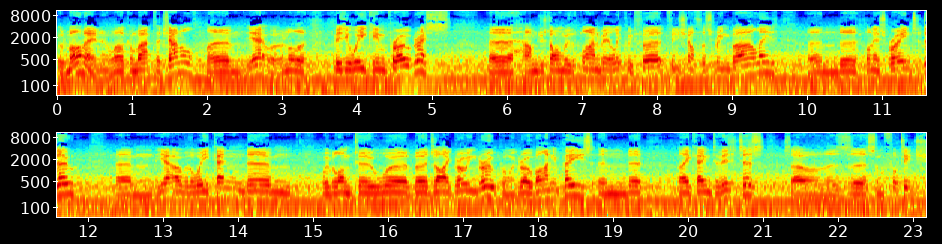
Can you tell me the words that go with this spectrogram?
Good morning and welcome back to the channel. Um, yeah, we have another busy week in progress. Uh, I'm just on with applying a bit of liquid fert, finishing off the spring barley and uh, plenty of spraying to do. Um, yeah, over the weekend um, we belong to uh, Bird's Eye Growing Group and we grow vining peas and uh, they came to visit us. So there's uh, some footage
